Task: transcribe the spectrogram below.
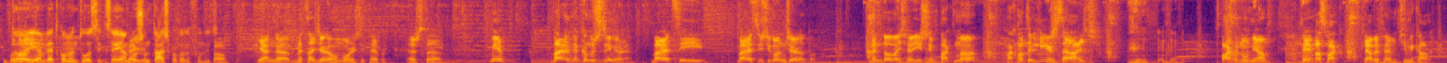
Po do jenë vetë komentuesit se janë bërë shumë tash për kohët e fundit. Po. Janë uh, me ca gjëra humori është i tepërt. Është uh, mirë. Varet nga këndvështrimi ore. Varet si varet si shikon gjërat po. Mendova që ishim pak më pak më të lirë se aq. Takohemi pas pak. Club FM 104.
